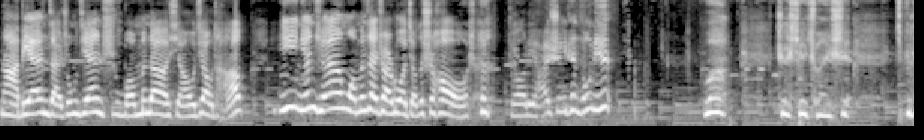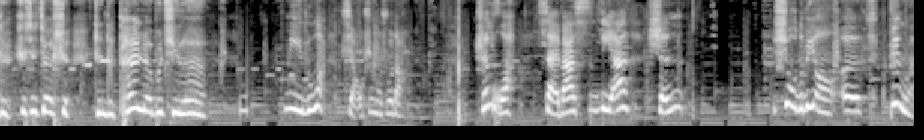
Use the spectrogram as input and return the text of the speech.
那边在中间是我们的小教堂。一年前我们在这儿落脚的时候，这里还是一片丛林。哇，这些传世，不对，这些教室真的太了不起了。米卢啊，小声的说道：“神婆塞巴斯蒂安神秀的病，呃，病了，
